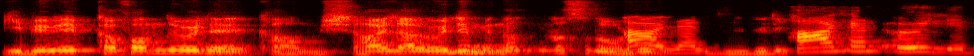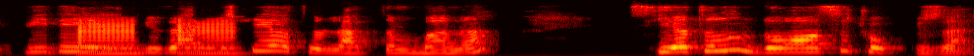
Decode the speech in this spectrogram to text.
gibi hep kafamda öyle kalmış. Hala öyle mi? Nasıl orada? Halen, halen öyle. Bir de güzel bir şey hatırlattın bana. Seattle'ın doğası çok güzel.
